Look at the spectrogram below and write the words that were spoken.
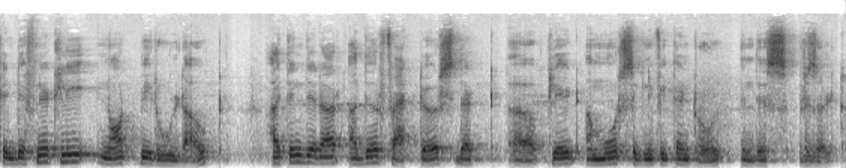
can definitely not be ruled out, I think there are other factors that uh, played a more significant role in this result.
